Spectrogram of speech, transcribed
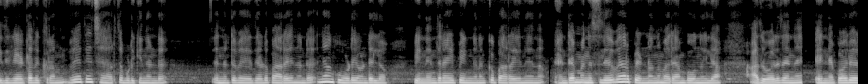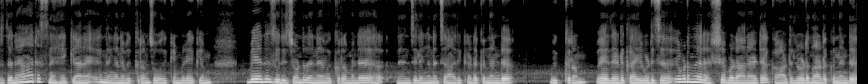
ഇത് കേട്ട വിക്രം വേദയെ ചേർത്ത് പിടിക്കുന്നുണ്ട്. എന്നിട്ട് വേദയോട് പറയുന്നുണ്ട് ഞാൻ കൂടെ ഉണ്ടല്ലോ പിന്നെന്തിനാ ഇപ്പം ഇങ്ങനെയൊക്കെ പറയുന്നതെന്ന് എന്റെ മനസ്സിൽ വേറെ പെണ്ണൊന്നും വരാൻ പോകുന്നില്ല. അതുപോലെ തന്നെ എന്നെ പോലെ ഒരുത്തനെ ആരെ സ്നേഹിക്കാന്? എന്നിങ്ങനെ വിക്രം ചോദിക്കുമ്പോഴേക്കും വേദ ചിരിച്ചുകൊണ്ട് തന്നെ വിക്രമിന്റെ നെഞ്ചിലിങ്ങനെ ചാരി കിടക്കുന്നുണ്ട്. വിക്രം വേദയുടെ കൈ പിടിച്ച് ഇവിടുന്ന് രക്ഷപ്പെടാനായിട്ട് കാട്ടിലൂടെ നടക്കുന്നുണ്ട്.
